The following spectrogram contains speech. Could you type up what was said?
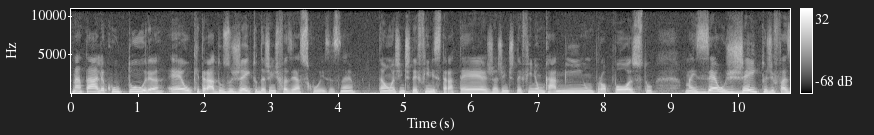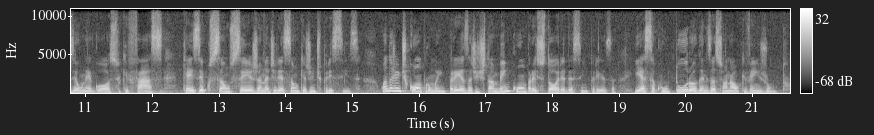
Natália, cultura é o que traduz o jeito da gente fazer as coisas, né? Então a gente define estratégia, a gente define um caminho, um propósito, mas é o jeito de fazer um negócio que faz que a execução seja na direção que a gente precisa. Quando a gente compra uma empresa, a gente também compra a história dessa empresa e essa cultura organizacional que vem junto.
